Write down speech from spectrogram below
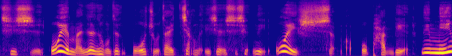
其实我也蛮认同这个博主在讲的一件事情：你为什么不判别？你明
